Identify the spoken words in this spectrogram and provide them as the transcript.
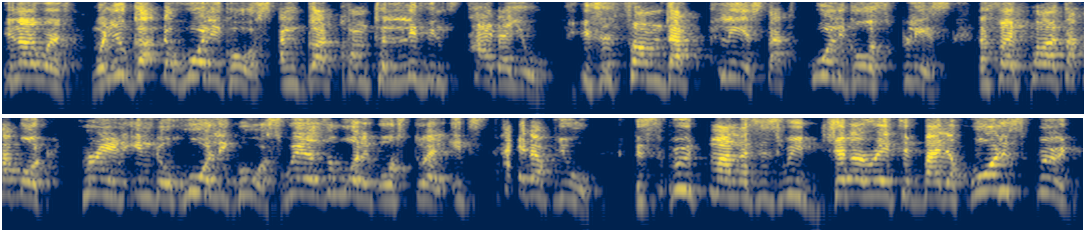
In other words, when you got the Holy Ghost and God come to live inside of you, it's from that place, that Holy Ghost place. That's why Paul talk about praying in the Holy Ghost. Where does the Holy Ghost dwell? Inside of you. The spirit man that is regenerated by the Holy Spirit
